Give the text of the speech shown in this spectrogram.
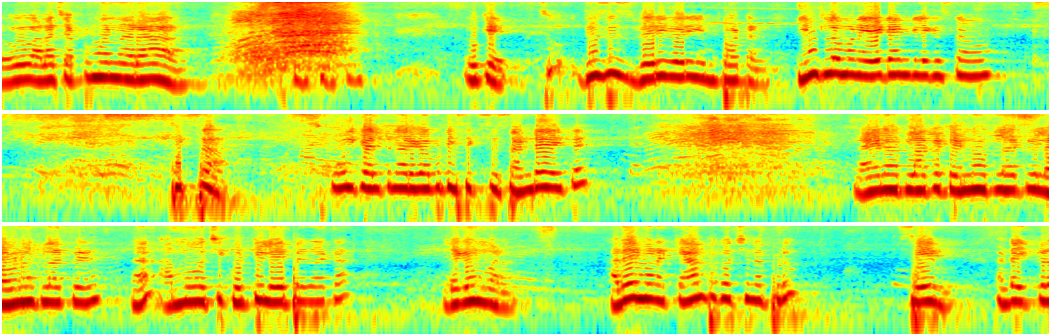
ఓ అలా చెప్పమన్నారా? Okay. So this is very very important ఇంట్లో మనం ఏ టైంకి లెగిస్తాము? సిక్స్ స్కూల్కి వెళ్తున్నారు కాబట్టి సిక్స్ సండే అయితే? Nine o'clock ten o'clock eleven o'clock అమ్మ వచ్చి కొట్టి లేపేదాకా లెగం మనం. అదే మన క్యాంప్కి వచ్చినప్పుడు సేమ్ అంటే ఇక్కడ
